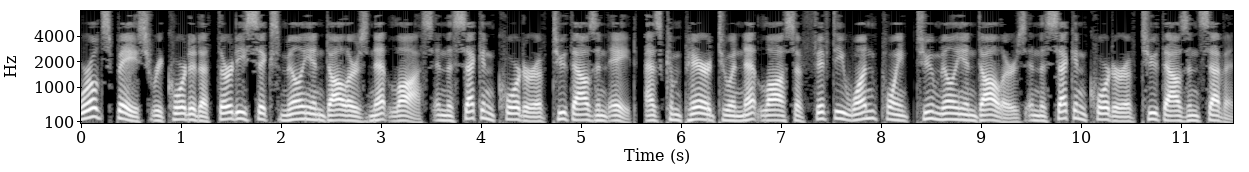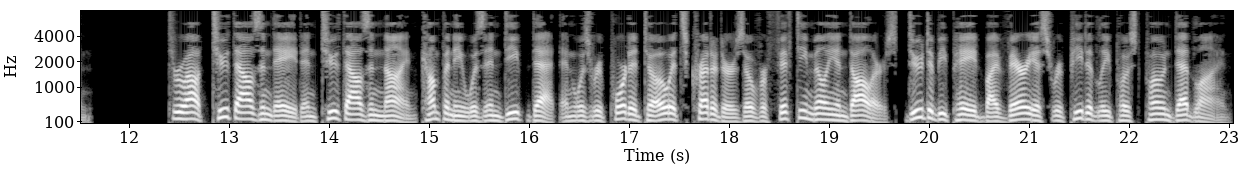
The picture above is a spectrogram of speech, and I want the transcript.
WorldSpace recorded a $36 million net loss in the second quarter of 2008, as compared to a net loss of $51.2 million in the second quarter of 2007. Throughout 2008 and 2009 company was in deep debt and was reported to owe its creditors over $50 million, due to be paid by various repeatedly postponed deadlines.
